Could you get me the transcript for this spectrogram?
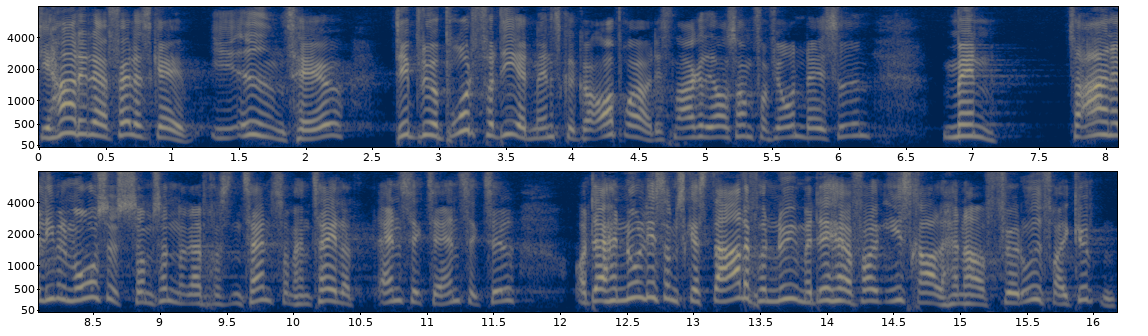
de har det der fællesskab i Edens have. Det bliver brudt, fordi at mennesket gør oprør. Det snakkede vi også om for 14 dage siden. Men så har han alligevel Moses som sådan en repræsentant, som han taler ansigt til ansigt til. Og da han nu ligesom skal starte på ny med det her folk Israel, han har ført ud fra Ægypten,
